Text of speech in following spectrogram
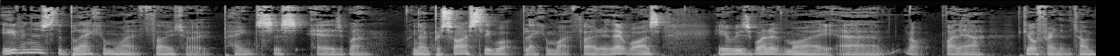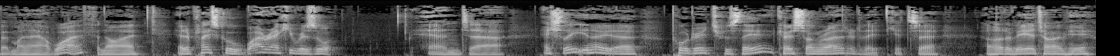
Even as the black and white photo paints us as one. I know precisely what black and white photo that was. It was one of my, uh, well, my now girlfriend at the time, but my now wife and I at a place called Wairakei Resort. And uh, actually, you know, uh, Paul Dredge was there, co-songwriter that gets a, a lot of airtime here.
